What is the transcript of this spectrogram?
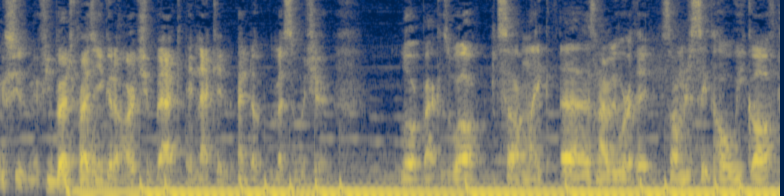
excuse me, if you bench press and you're gonna arch your back, and that could end up messing with your lower back as well. So I'm like, uh, it's not really worth it. So I'm gonna just take the whole week off.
